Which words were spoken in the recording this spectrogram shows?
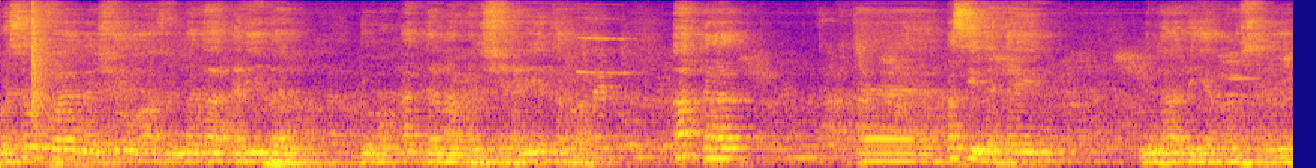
وسوف ننشرها في المدى قريبا بمقدمة عن شعرية الراب. أقرأ آه، قصيدتين من هذه الروسيه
